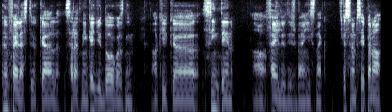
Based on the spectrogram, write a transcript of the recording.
önfejlesztőkkel szeretnénk együtt dolgozni, akik szintén a fejlődésben hisznek. Köszönöm szépen a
